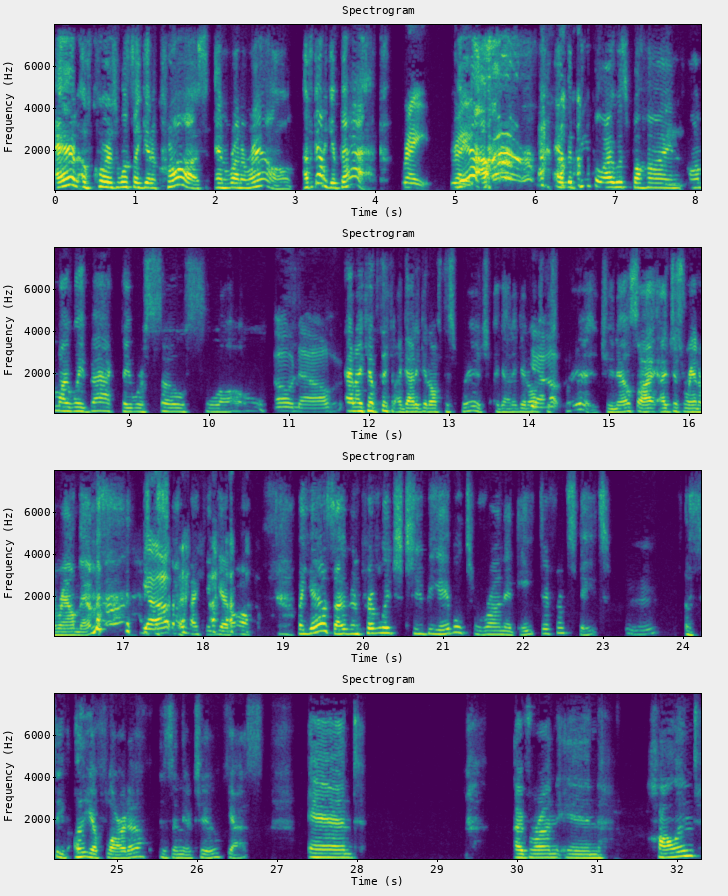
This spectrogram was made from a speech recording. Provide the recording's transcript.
And of course, once I get across and run around, I've got to get back. right, right. Yeah. and the people I was behind on my way back, they were so slow. Oh no. And I kept thinking, I got to get off this bridge. I got to get off this bridge, you know? So I, I just ran around them Yeah. so I could get off. But yes, I've been privileged to be able to run in eight different states. hmm Let's see. Oh, yeah, Florida is in there too. Yes. And I've run in Holland.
